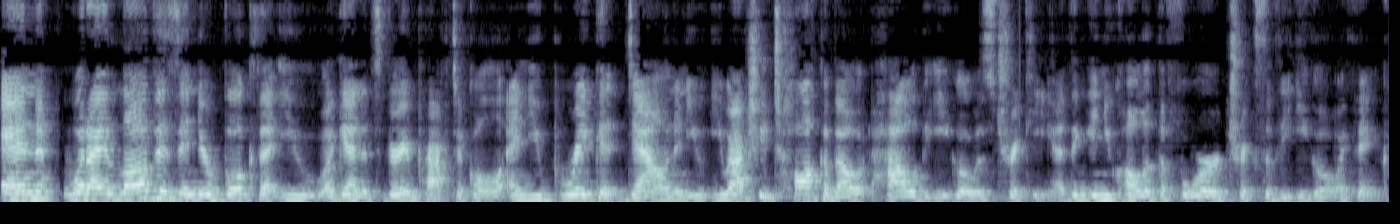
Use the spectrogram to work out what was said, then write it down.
And what i love is in your book that you again it's very practical and you break it down and you you actually talk about how the ego is tricky. I think and you call it the four tricks of the ego i think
